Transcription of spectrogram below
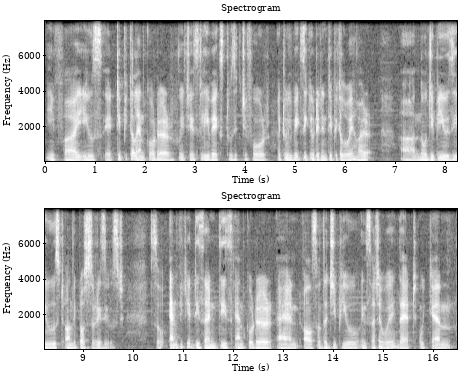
if I use a typical encoder which is libx264 it will be executed in typical way where uh, no GPU is used only processor is used so NVIDIA designed this encoder and also the GPU in such a way that we can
